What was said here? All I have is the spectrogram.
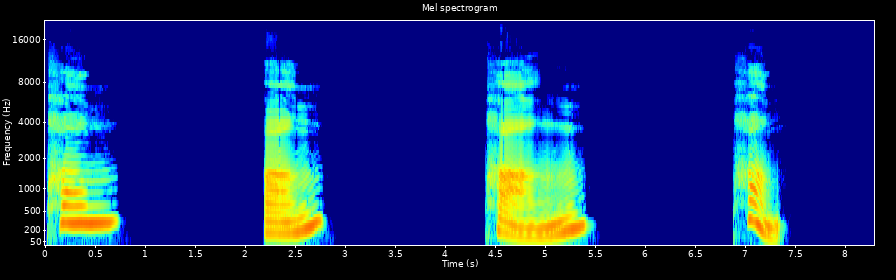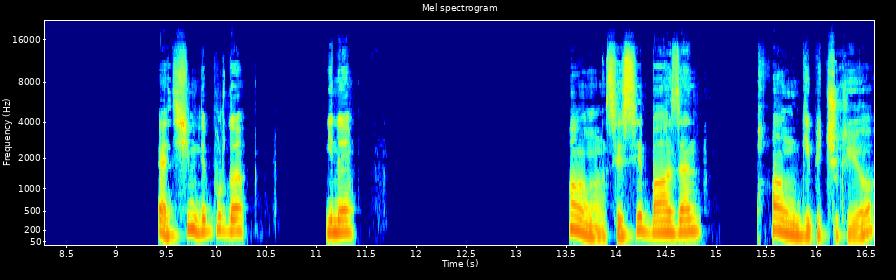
Pang. Pang. Pang. Pang. Evet şimdi burada yine pan sesi bazen pan gibi çıkıyor.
